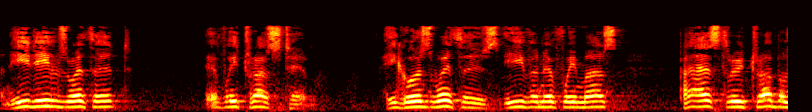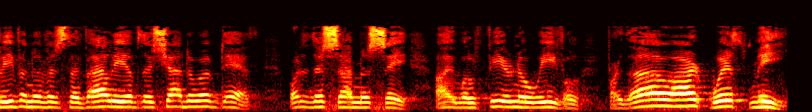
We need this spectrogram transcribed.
and He deals with it if we trust Him. He goes with us even if we must pass through trouble, even if it's the valley of the shadow of death. What did the psalmist say? I will fear no evil, for thou art with me.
